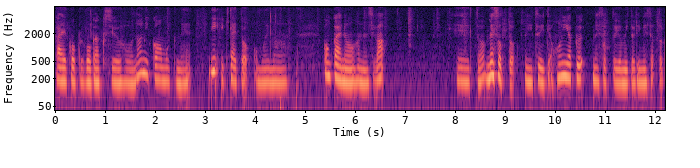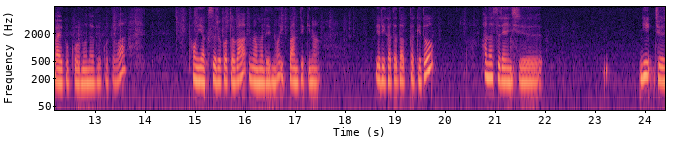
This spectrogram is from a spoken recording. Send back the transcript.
外国語学習法の2項目目に行きたいと思います。今回のお話はえーと、メソッドについて翻訳メソッド読み取りメソッド外国を学ぶことは翻訳することが今までの一般的なやり方だったけど話す練習に重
